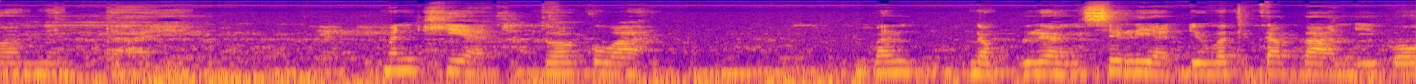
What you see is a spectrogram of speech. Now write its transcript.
ว่ามันตายมันเครียดตัวกว่า มันดับเรื่องซีเรียสอยู่ว่าจะกลับบ้านดีบ่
